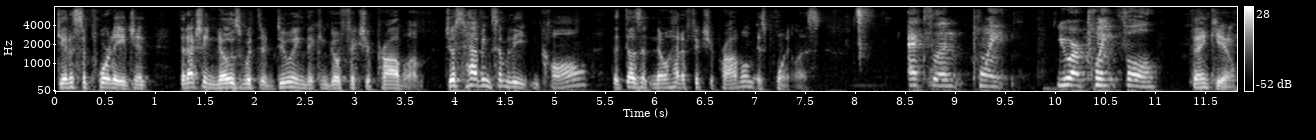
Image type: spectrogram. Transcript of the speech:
get a support agent that actually knows what they're doing that can go fix your problem. Just having somebody you can call that doesn't know how to fix your problem is pointless. Excellent point. You are point full. Thank you.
